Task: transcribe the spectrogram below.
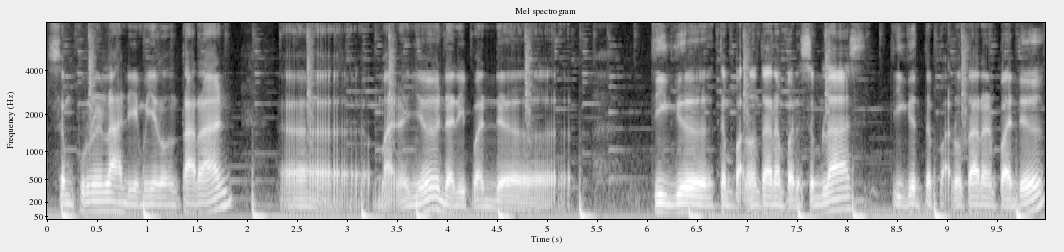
Sempurnalah dia punya lontaran uh, maknanya daripada tiga tempat lontaran pada 11, tiga tempat lontaran pada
